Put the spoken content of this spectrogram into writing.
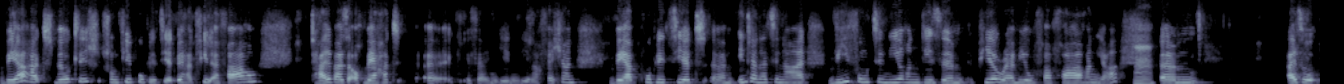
wer hat wirklich schon viel publiziert, wer hat viel Erfahrung, teilweise auch wer hat, äh, ist ja in jedem, je nach Fächern, wer publiziert äh, international, wie funktionieren diese Peer-Review-Verfahren, ja. Mhm. Ähm, also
